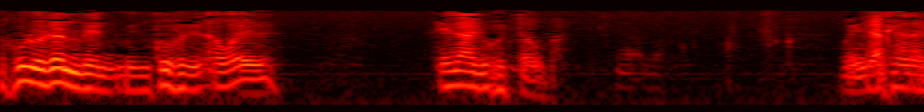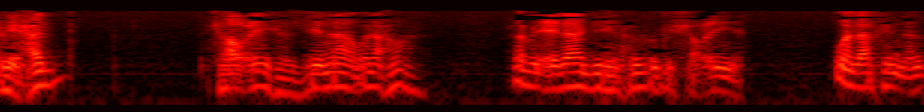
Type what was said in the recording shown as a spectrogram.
فكل ذنب من كفر أو غيره علاجه التوبة. وإذا كان في حد شرعي كالزنا ونحوه فمن علاجه الحدود الشرعية. ولكن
